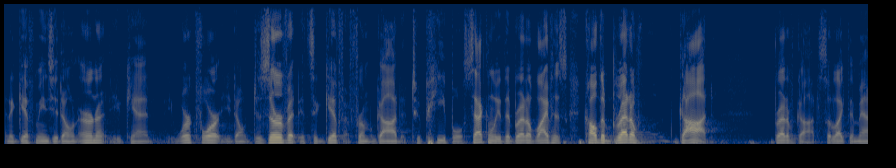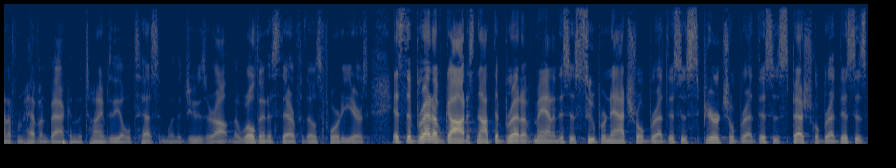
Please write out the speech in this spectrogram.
And a gift means you don't earn it, you can't work for it, you don't deserve it. It's a gift from God to people. Secondly, the bread of life is called the bread of God bread of God, sort of like the manna from heaven back in the times of the Old Testament when the Jews are out in the wilderness there for those 40 years. It's the bread of God, it's not the bread of man. And this is supernatural bread, this is spiritual bread, this is special bread, this is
